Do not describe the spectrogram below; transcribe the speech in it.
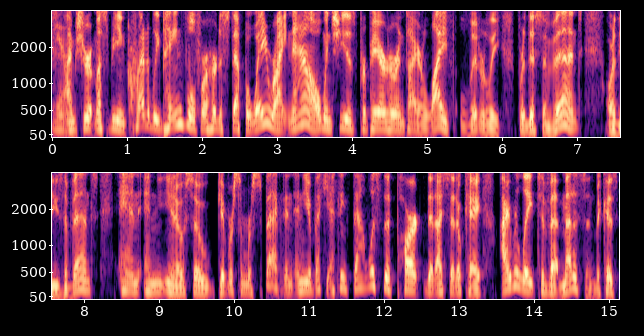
Yeah. I'm sure it must be incredibly painful for her to step away right now when she has prepared her entire life, literally, for this event or these events. And and you know, so give her some respect. And and you know, Becky, I think that was the part that I said, okay, I relate to vet medicine because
